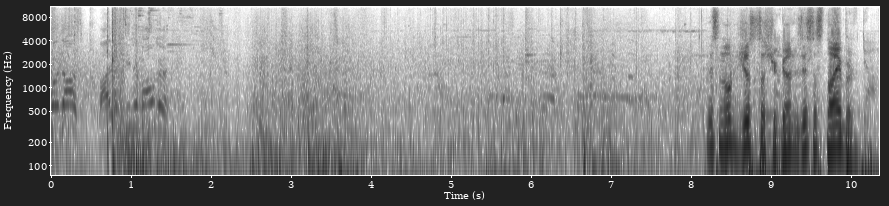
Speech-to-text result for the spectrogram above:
Soldat. Behaltet ihn im Auge. This is not just a shotgun, this is a sniper. Duff.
